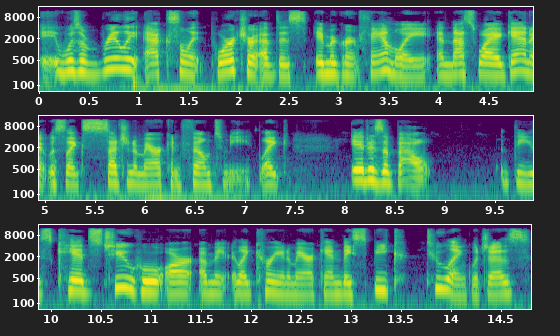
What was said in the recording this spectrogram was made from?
it was a really excellent portrait of this immigrant family and that's why again it was like such an american film to me like it is about these kids too who are Amer- like Korean American. They speak two languages.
